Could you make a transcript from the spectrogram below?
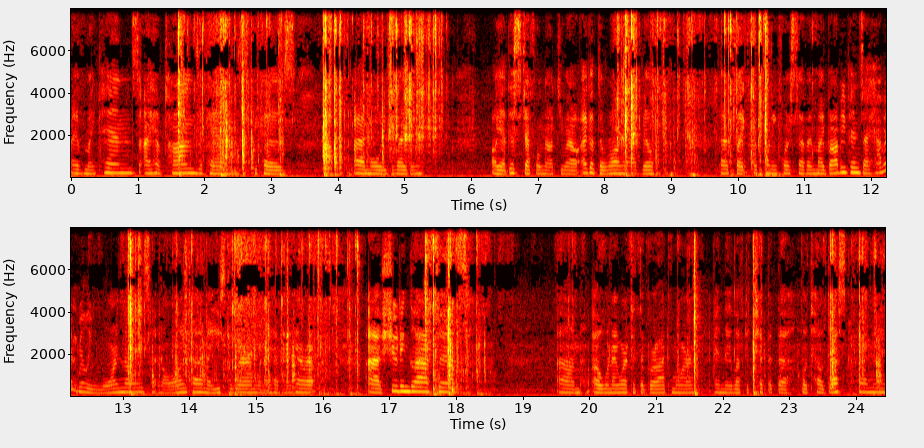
I have my pens. I have tons of pens because I'm always writing. Oh yeah, this stuff will knock you out. I got the wrong Advil. That's like for 24-7. My bobby pins, I haven't really worn those in a long time. I used to wear them when I had my hair up. Uh, shooting glasses. Um, oh, when I worked at the Broadmoor and they left a tip at the hotel desk for me.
